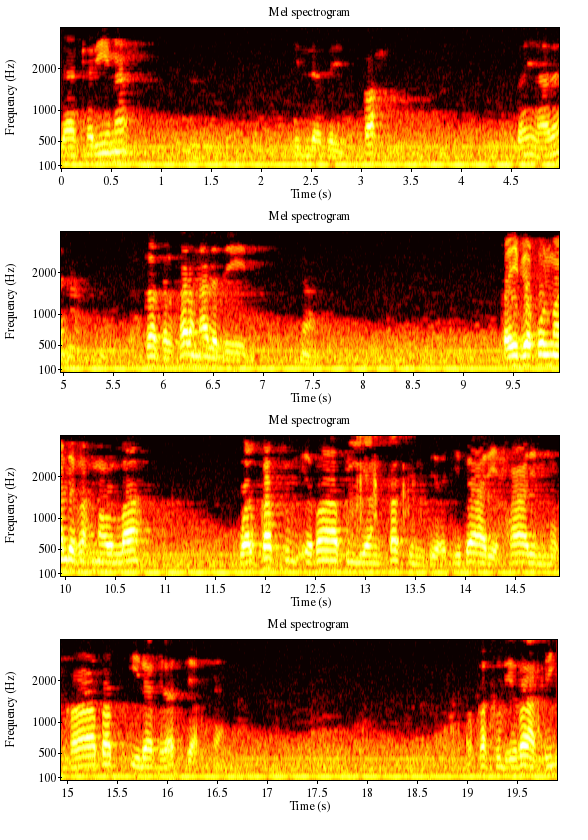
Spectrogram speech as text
لا كريم إلا زيد. صح؟ صحيح هذا؟ حصرت الكرم على زيد. نعم. طيب يقول المؤلف رحمه الله والقصر الإضافي ينقسم باعتبار حال المخاطب إلى ثلاثة أقسام. القصر الإضافي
